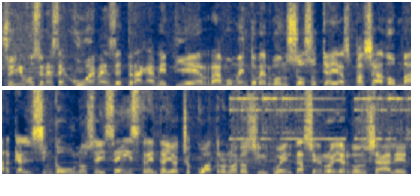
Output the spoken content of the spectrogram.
Seguimos en este jueves de Trágame Tierra. Momento vergonzoso que hayas pasado. Marca el 5166-384950. Soy Roger González.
